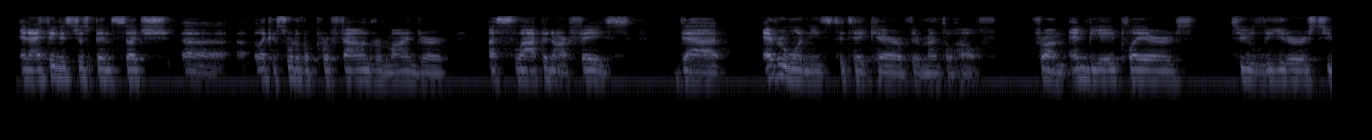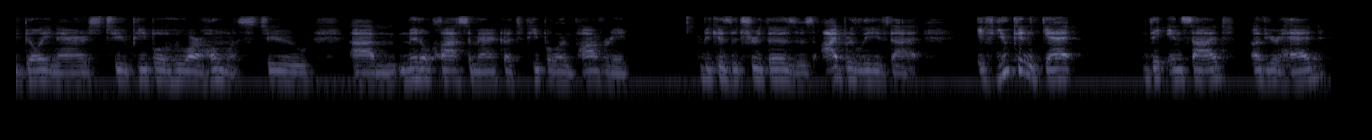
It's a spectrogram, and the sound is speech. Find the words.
and I think it's just been such uh, like a sort of a profound reminder, a slap in our face that everyone needs to take care of their mental health, from NBA players to leaders to billionaires to people who are homeless to um, middle class America to people in poverty. Because the truth is, is I believe that if you can get the inside of your head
